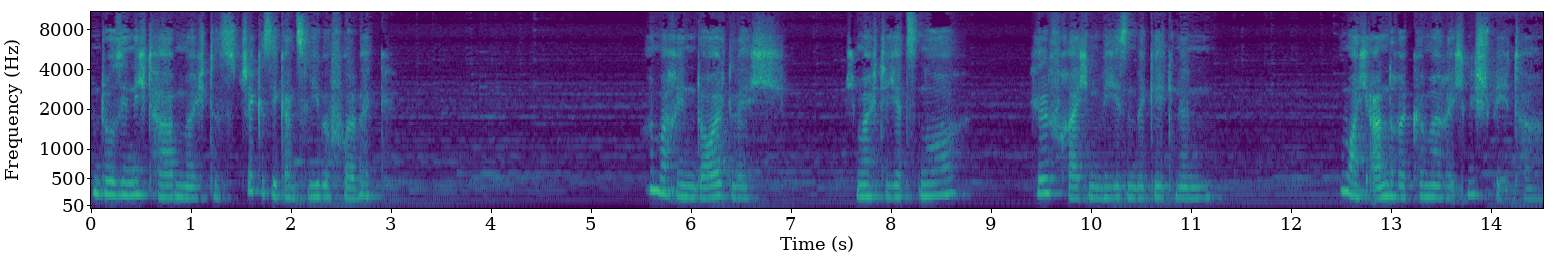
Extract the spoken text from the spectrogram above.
und du sie nicht haben möchtest, schicke sie ganz liebevoll weg. Und mach ihnen deutlich, ich möchte jetzt nur hilfreichen Wesen begegnen. Um euch andere kümmere ich mich später.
